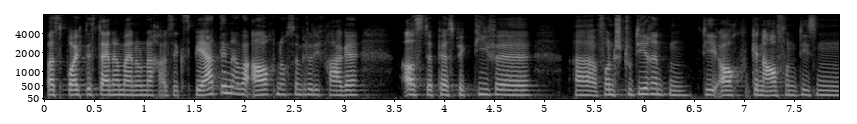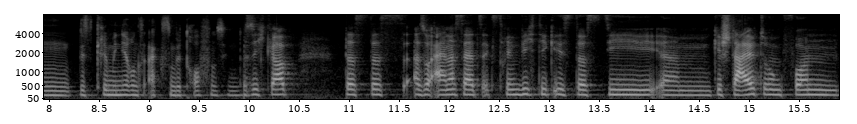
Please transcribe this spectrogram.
Was bräuchte es deiner Meinung nach als Expertin, aber auch noch so ein bisschen die Frage aus der Perspektive äh, von Studierenden, die auch genau von diesen Diskriminierungsachsen betroffen sind? Also ich glaube, dass das also einerseits extrem wichtig ist, dass die ähm, Gestaltung von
